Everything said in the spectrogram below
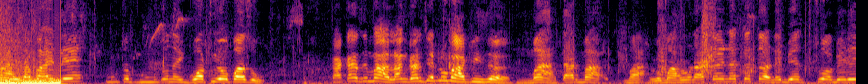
માથા બારે એટલે હું તો હું તો નહીં ગોઠવ્યો પાછું. કાકા તમે અલંકાર કેટલું બાકી છે. માં તારમાં માહલો માહલો ના કઈ ના કરતા ને બે છો બેડે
